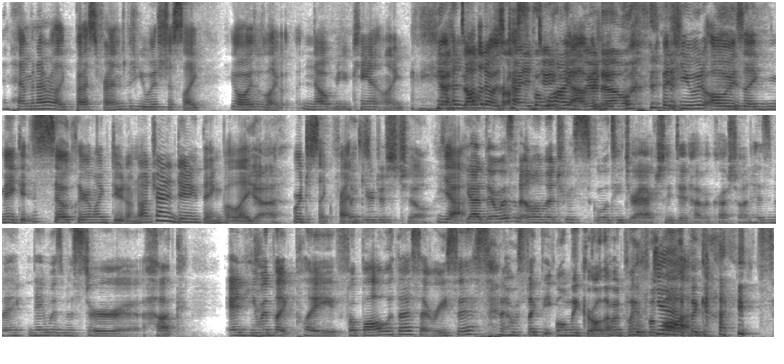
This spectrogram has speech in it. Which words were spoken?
and him and I were like best friends, but he was just like he always was like, nope, you can't like. Yeah, not that I was trying to do, line, yeah, but he, but he would always like make it so clear. I'm like, dude, I'm not trying to do anything, but like yeah, we're just like friends. like you're just chill. yeah. Yeah, there was an elementary school teacher I actually did have a crush on. His na- name was Mr. Huck. And he would like play football with us at recess. And I was like the only girl that would play football Yeah. with the guys.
